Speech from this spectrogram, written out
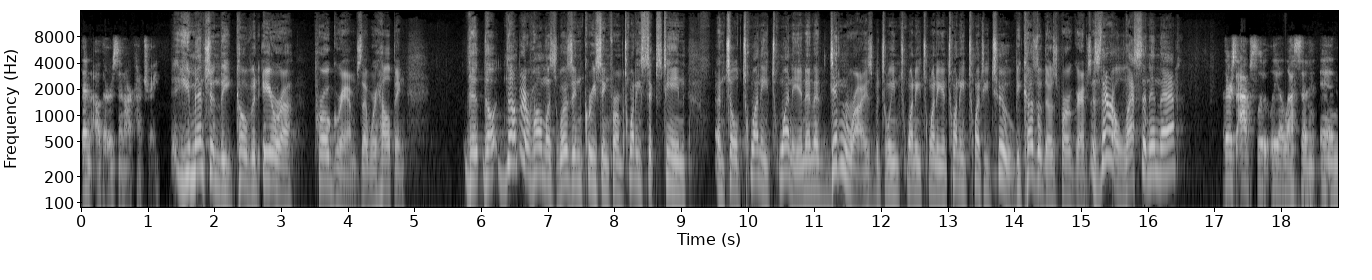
than others in our country. You mentioned the COVID era programs that were helping. The, the number of homeless was increasing from 2016 until 2020, and then it didn't rise between 2020 and 2022 because of those programs. Is there a lesson in that? There's absolutely a lesson in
